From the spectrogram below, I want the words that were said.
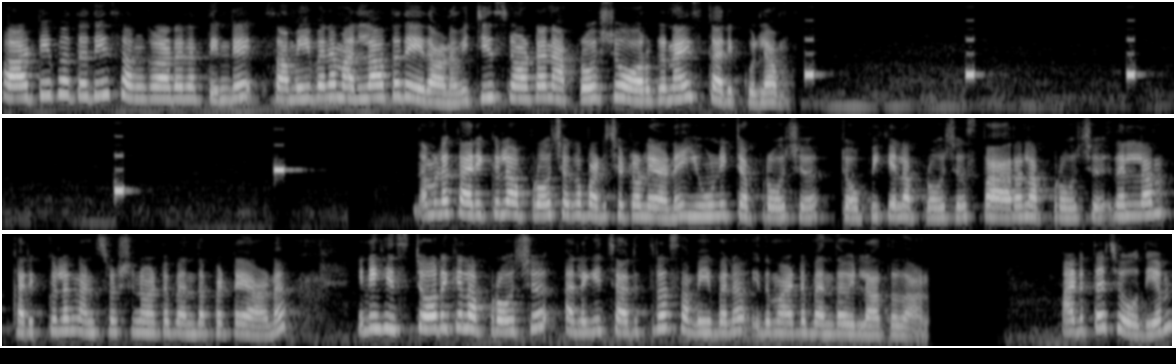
പാഠ്യപദ്ധതി സംഘാടനത്തിന്റെ സമീപനമല്ലാത്തത് ഏതാണ്? Which is not an approach to organise curriculum നമ്മൾ കരിക്കുലം അപ്രോച്ച് ഒക്കെ പഠിച്ചിട്ടുള്ളതാണ് unit approach topical approach spiral approach ഇതെല്ലാം കരിക്കുലം കൺസ്ട്രക്ഷനുമായിട്ട് ബന്ധപ്പെട്ടതാണ് ഇനി ഹിസ്റ്റോറിക്കൽ അപ്രോച്ച് അല്ലെങ്കിൽ ചരിത്ര സമീപനം ഇതുമായിട്ട് ബന്ധമില്ലാത്തതാണ്. അടുത്ത ചോദ്യം.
